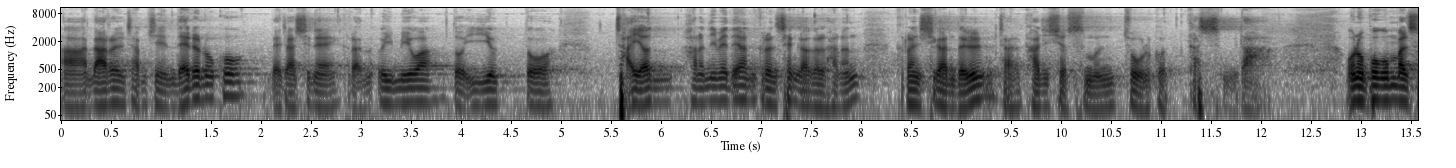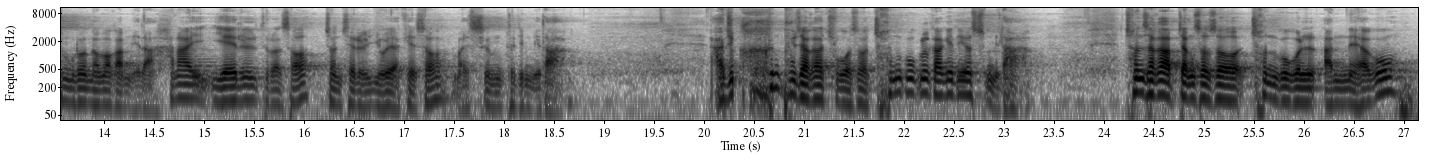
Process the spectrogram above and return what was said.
아, 나를 잠시 내려놓고 내 자신의 그런 의미와 또 이웃 또 자연 하나님에 대한 그런 생각을 하는 그런 시간들 잘 가지셨으면 좋을 것 같습니다. 오늘 복음 말씀으로 넘어갑니다. 하나의 예를 들어서 전체를 요약해서 말씀드립니다. 아주 큰 부자가 죽어서 천국을 가게 되었습니다. 천사가 앞장서서 천국을 안내하고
